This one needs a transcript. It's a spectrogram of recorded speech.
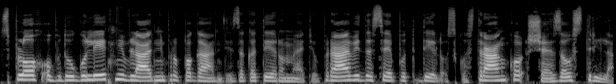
sploh ob dolgoletni vladni propagandi, za katero Metjo pravi, da se je pod delovsko stranko še zaostrila.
